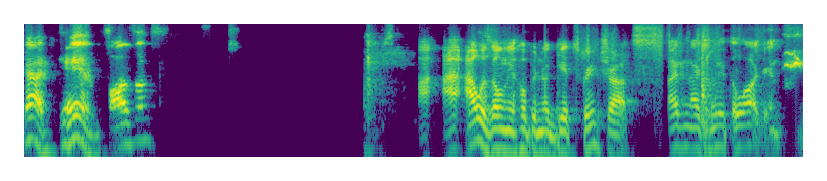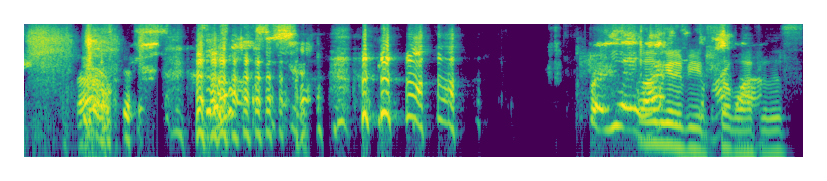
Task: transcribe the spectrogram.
God damn, Farva. I, I, I was only hoping to get screenshots. I didn't actually get the login. Bro, you ain't I'm gonna be in trouble live. after this.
